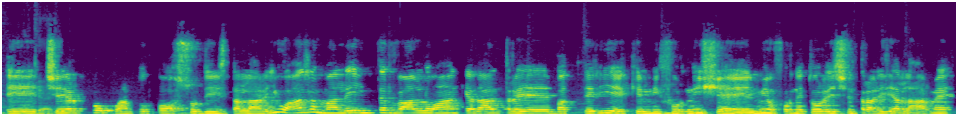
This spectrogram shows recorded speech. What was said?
e Ok. cerco quando posso di installare Yuasa, ma le intervallo anche ad altre batterie che mi fornisce il mio fornitore di centrali di allarme.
